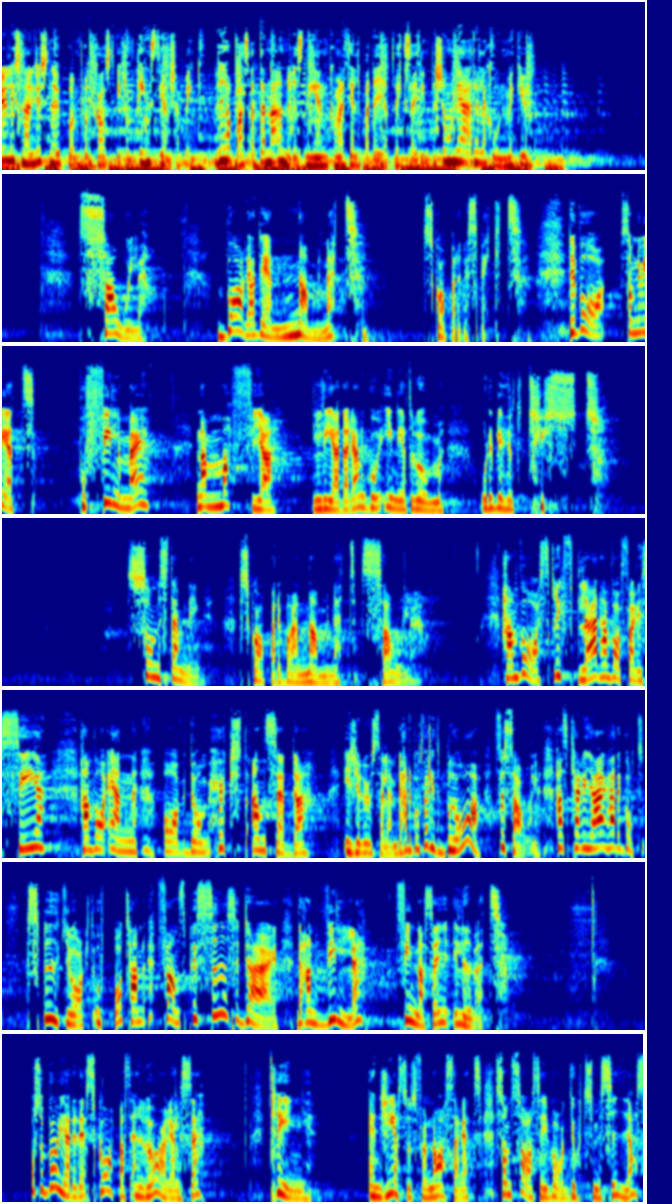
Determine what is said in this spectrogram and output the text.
Du lyssnar just nu på en podcast ifrån Pingst Jönköping. Vi hoppas att denna undervisning kommer att hjälpa dig att växa i din personliga relation med Gud. Saul. Bara det namnet skapade respekt. Det var, som ni vet, på filmer när maffialedaren går in i ett rum och det blir helt tyst. Sån stämning skapade bara namnet Saul. Han var skriftlärd, han var farisé, han var en av de högst ansedda i Jerusalem. Det hade gått väldigt bra för Saul. Hans karriär hade gått spikrakt uppåt. Han fanns precis där, där han ville finna sig i livet. Och så började det skapas en rörelse kring en Jesus från Nasaret som sa sig vara Guds Messias.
